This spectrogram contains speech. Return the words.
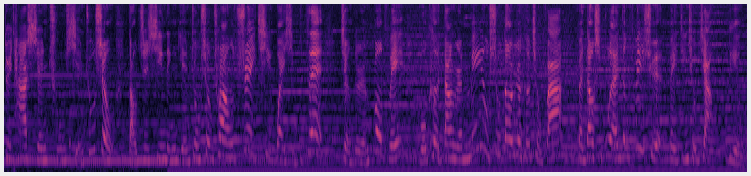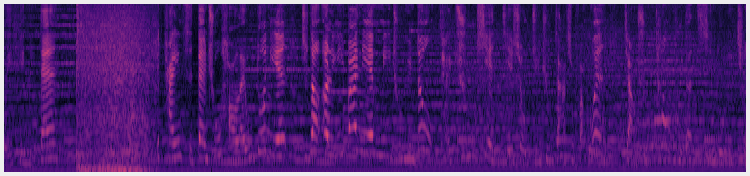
对他伸出咸猪手，导致心灵严重受创，帅气外形不在，整个人爆肥。伯克当然没有受到任何惩罚，反倒是布兰登·费雪被金球奖列为黑名单。他因此淡出好莱坞多年，直到二零一八年迷途运动才出现接受《GQ》杂志访问，讲述痛苦的心路历程。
